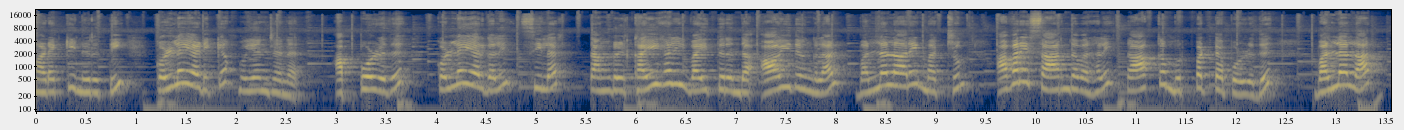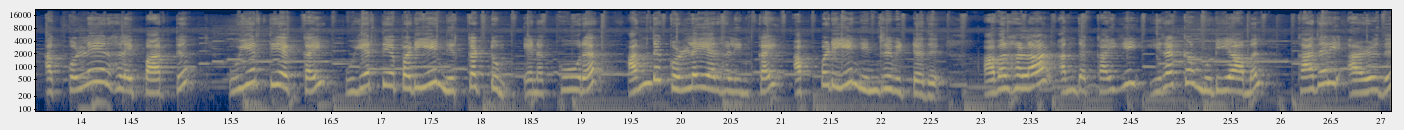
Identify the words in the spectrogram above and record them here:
மடக்கி நிறுத்தி கொள்ளையடிக்க முயன்றனர். அப்பொழுது கொள்ளையர்களில் சிலர் தங்கள் கைகளில் வைத்திருந்த ஆயுதங்களால் வள்ளலாரை மற்றும் அவரை சார்ந்தவர்களை தாக்க முற்பட்ட பொழுது வள்ளலார் அக்கொள்ளையர்களை பார்த்து உயர்த்திய கை உயர்த்தியபடியே நிற்கட்டும் என கூற அந்த கொள்ளையர்களின் கை அப்படியே நின்றுவிட்டது. அவர்களால் அந்த கையை இறக்க முடியாமல் கதறி அழுது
